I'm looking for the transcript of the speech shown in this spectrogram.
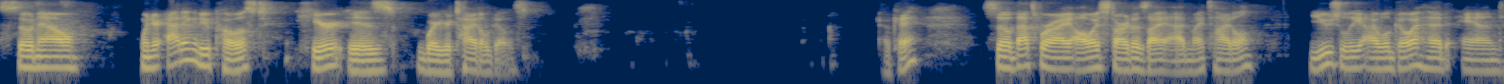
So now when you're adding a new post, here is where your title goes. Okay, so that's where I always start as I add my title. Usually I will go ahead and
